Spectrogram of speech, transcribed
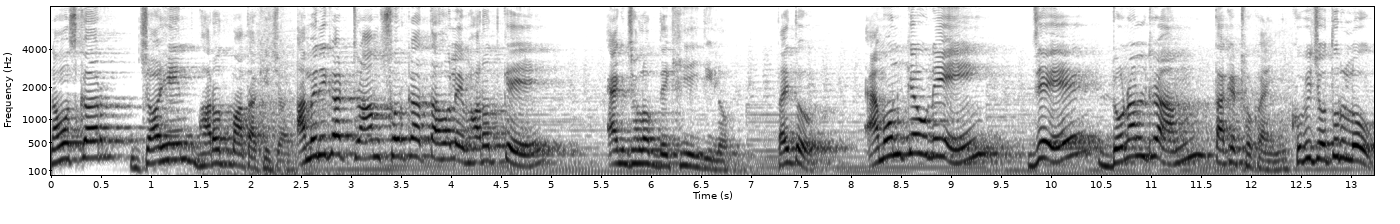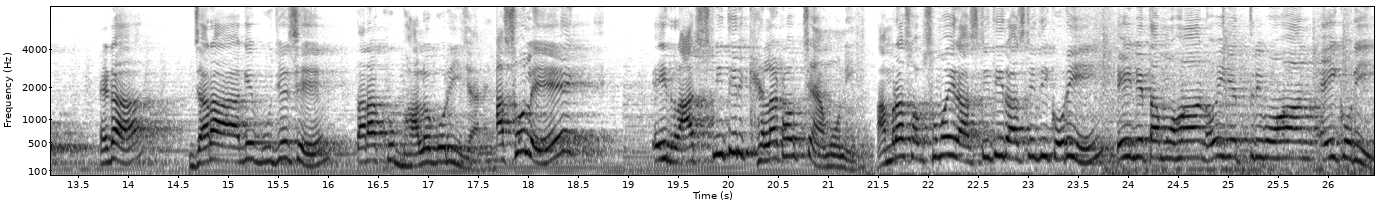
নমস্কার, জয় হিন্দ, ভারত মাতা কি জয়। আমেরিকার ট্রাম্প সরকার তাহলে ভারতকে এক ঝলক দেখিয়েই দিল, তাই তো? এমন কেউ নেই যে ডোনাল্ড ট্রাম্প তাকে ঠোকায়নি। খুবই চতুর লোক। এটা যারা আগে বুঝেছে, তারা খুব ভালো করেই জানে। আসলে এই রাজনীতির খেলাটা হচ্ছে এমনই। আমরা সবসময় রাজনীতি রাজনীতি করি এই নেতা মহান ওই নেত্রী মহান এই করি।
